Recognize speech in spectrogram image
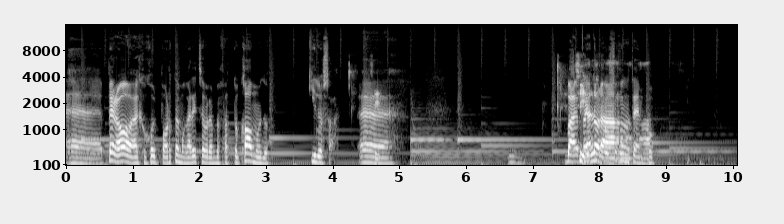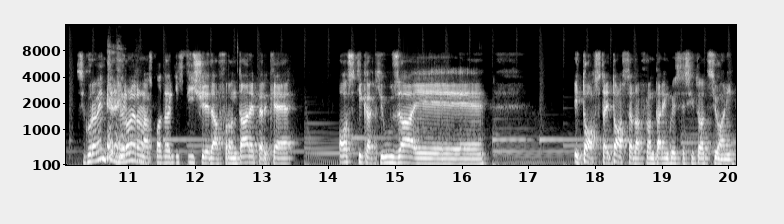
Eh, però ecco col Porto magari ci avrebbe fatto comodo. Chi lo sa. Eh, sì. Vai, sì, vai allora, secondo tempo. Sicuramente il Verona era una squadra difficile da affrontare perché ostica, chiusa e... e tosta, è tosta da affrontare in queste situazioni.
